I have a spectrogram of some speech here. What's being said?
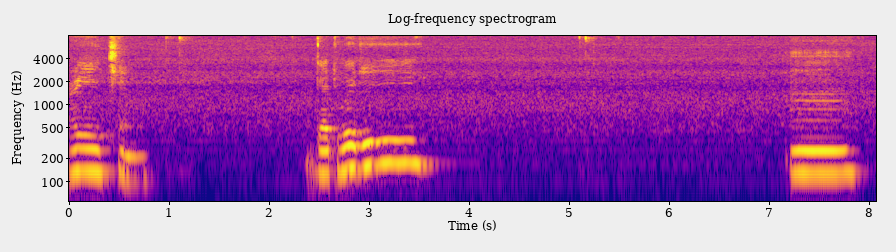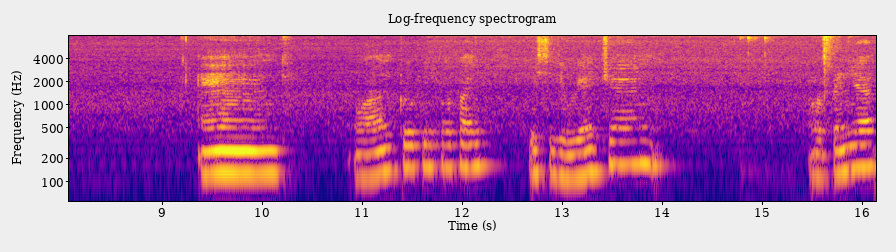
reagent get ready mm, and good profile. This is the reaction. Open here.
